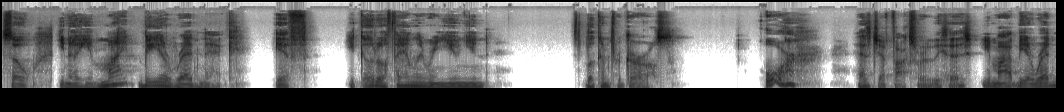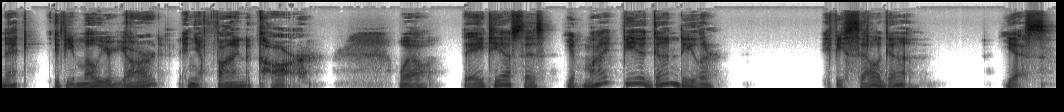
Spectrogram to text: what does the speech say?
So, you know, you might be a redneck if you go to a family reunion looking for girls. Or, as Jeff Foxworthy says, you might be a redneck if you mow your yard and you find a car. Well, the ATF says you might be a gun dealer if you sell a gun. Yes,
